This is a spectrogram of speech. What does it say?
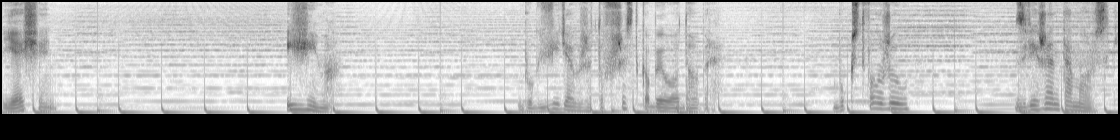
jesień i zima. Bóg widział, że to wszystko było dobre. Bóg stworzył zwierzęta morskie,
